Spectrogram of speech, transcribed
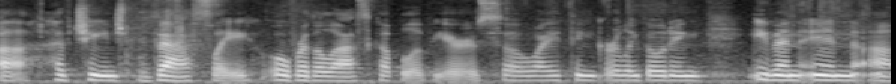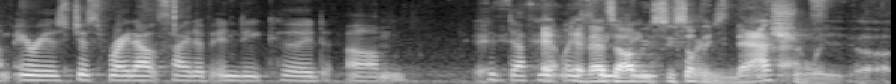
uh, have changed vastly over the last couple of years. So I think early voting, even in um, areas just right outside of Indy, could um, could definitely. and, and that's obviously something towards the Democrats. nationally uh,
